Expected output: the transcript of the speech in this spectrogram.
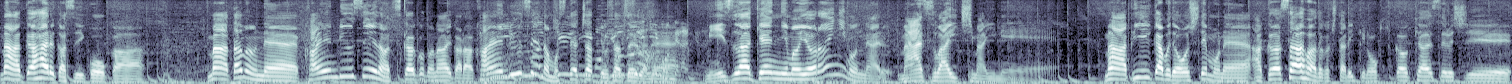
まあ赤ハルカスいこうか。まあ多分ね火炎流星弾は使うことないから火炎流星弾も捨てちゃって良さそうよね。水は剣にも鎧にもなる。まずは1枚目。まあ P 株で押してもねアクアサーファーとか来たら一気に置き換えするし。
